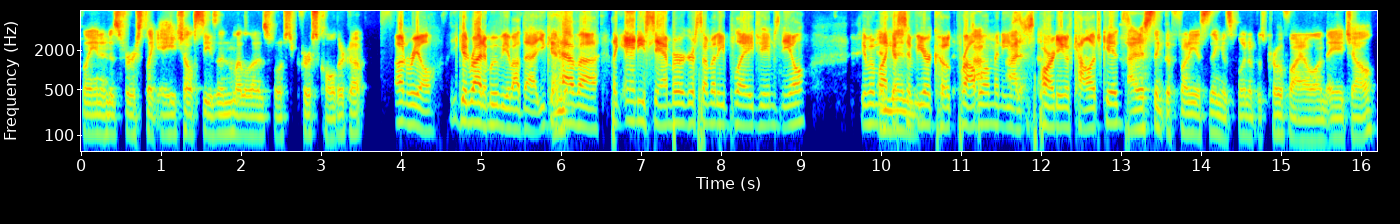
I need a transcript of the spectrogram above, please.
playing in his first like AHL season, let alone his first first Calder Cup. Unreal. You could write a movie about that. You can And- have uh like Andy Samberg or somebody play James Neal. Give him like a severe coke problem and he's I- just partying with college kids. I just think the funniest thing is pulling up his profile on AHL,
